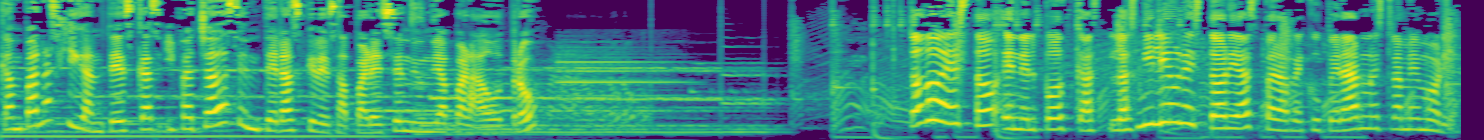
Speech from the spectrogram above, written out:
Campanas gigantescas y fachadas enteras que desaparecen de un día para otro. Todo esto en el podcast Las Mil y Una Historias para recuperar nuestra memoria,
